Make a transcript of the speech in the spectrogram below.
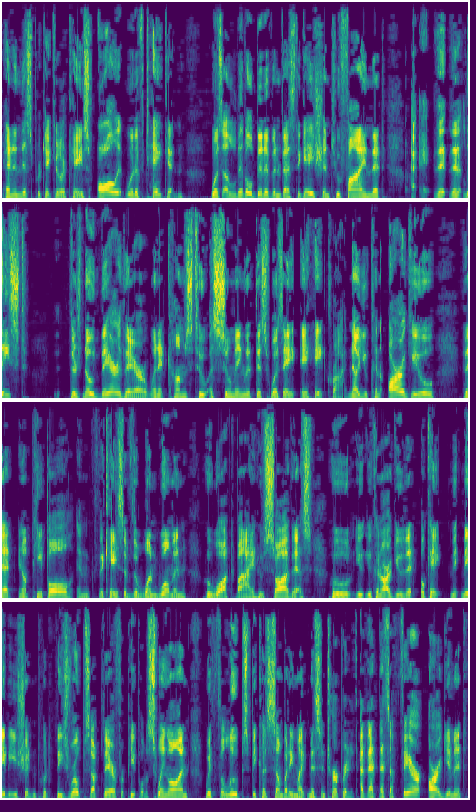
And in this particular case, all it would have taken was a little bit of investigation to find that, uh, that, that at least there's no there there when it comes to assuming that this was a, a hate crime. Now you can argue that you know people in the case of the one woman who walked by and who saw this who you, you can argue that okay m- maybe you shouldn't put these ropes up there for people to swing on with the loops because somebody might misinterpret it that, that's a fair argument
